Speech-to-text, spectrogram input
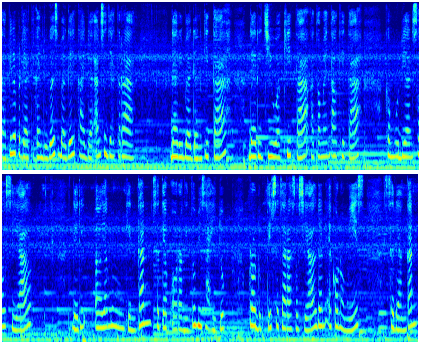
tapi dapat diartikan juga sebagai keadaan sejahtera. Dari badan kita, dari jiwa kita atau mental kita, kemudian sosial. Jadi uh, yang memungkinkan setiap orang itu bisa hidup produktif secara sosial dan ekonomis, sedangkan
